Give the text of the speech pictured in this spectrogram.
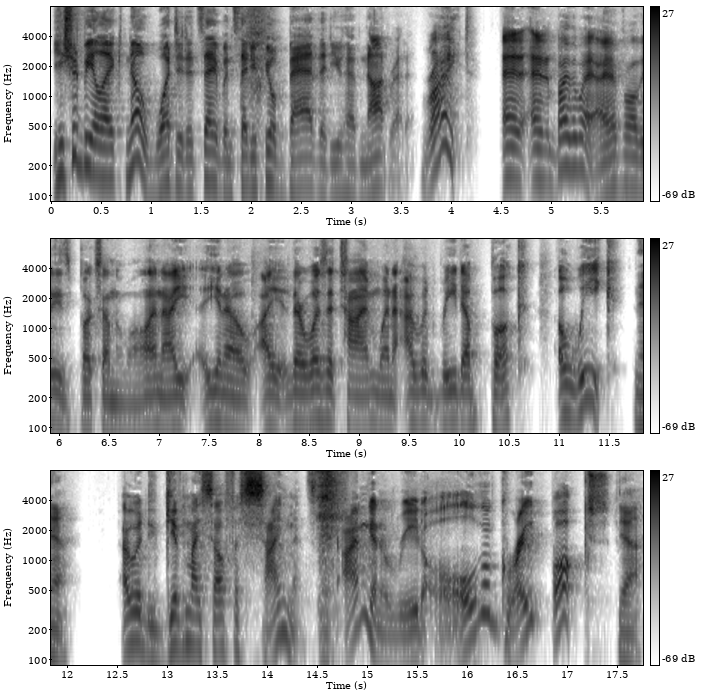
You should be like, no, what did it say? But instead you feel bad that you have not read it. right. And and by the way, I have all these books on the wall, and I, you know, I there was a time when I would read a book a week. Yeah. I would give myself assignments. Like I'm going to read all the great books. Yeah.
